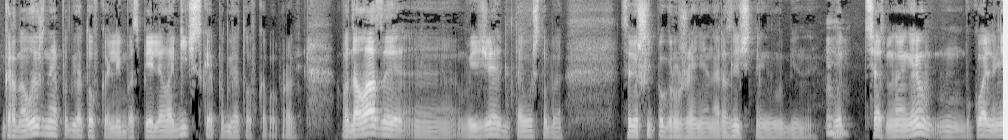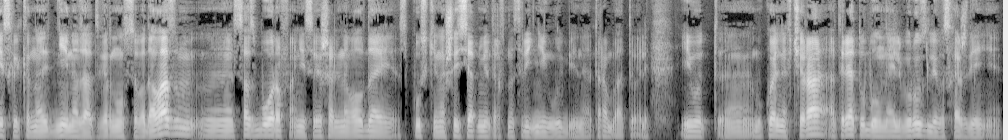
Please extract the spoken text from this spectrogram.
горнолыжная подготовка, либо спелеологическая подготовка по профилю. Водолазы э, выезжают для того, чтобы совершить погружение на различные глубины. Mm-hmm. Вот сейчас мы говорим, буквально несколько дней назад вернулся водолазом э, со сборов, они совершали на Валдае спуски на 60 метров на средние глубины, отрабатывали. И вот э, буквально вчера отряд убыл на Эльбрус для восхождения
